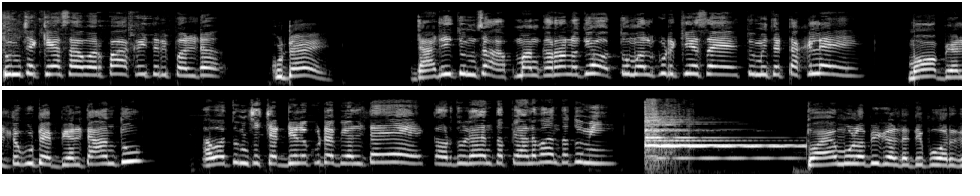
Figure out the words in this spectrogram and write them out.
तुमच्या केसावर पा काहीतरी पडलं. कुठे? दादी तुमचा अपमान करायला देऊ तुम्हाला कुठे केस आहे? तुम्ही ते टाकले. मग बेल्ट कुठे? बेल्ट आण तू. अहो तुमच्या चड्डीला कुठे बेल्ट आहे करदुड्यांचा प्यान बांधता तुम्ही. तोयामुळं बिघडलं ते पोरग.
